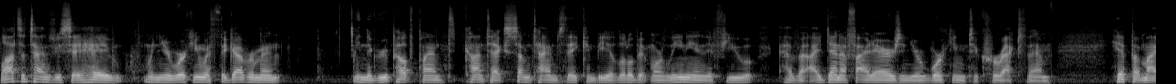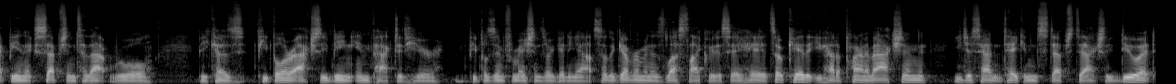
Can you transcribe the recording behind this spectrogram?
lots of times we say, hey, when you're working with the government in the group health plan context, sometimes they can be a little bit more lenient if you have identified errors and you're working to correct them. HIPAA might be an exception to that rule because people are actually being impacted here. People's informations are getting out. So the government is less likely to say, hey, it's okay that you had a plan of action, you just hadn't taken steps to actually do it.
